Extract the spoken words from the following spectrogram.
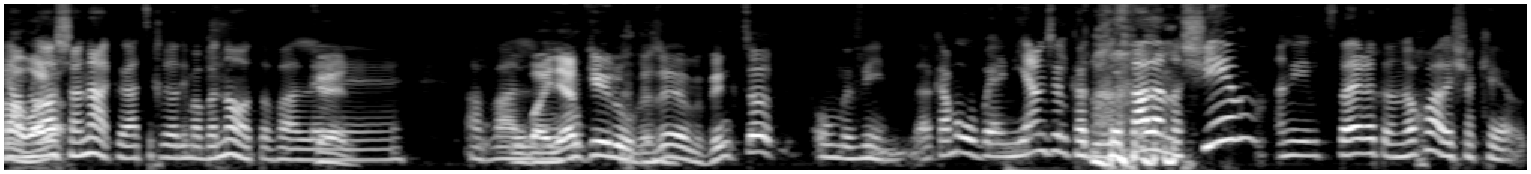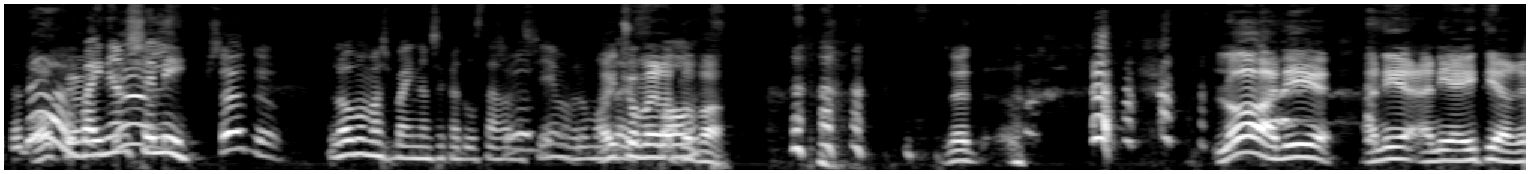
אה, גם לא? השנה, כי הוא היה צריך להיות עם הבנות, אבל... כן. אה, אבל... הוא בעניין כאילו, וזה, מבין קצת? הוא מבין. כמה הוא בעניין של כדורסל הנשים, אני מצטערת, אני לא יכולה לשקר. אתה יודע, אוקיי, הוא בעניין כן, שלי. בסדר. לא ממש בעניין של כדורסל. הנשים, אבל הוא מאוד היית אוהב שומרת ספורט. טובה. זה... לא, אני, אני, אני הייתי הרי,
